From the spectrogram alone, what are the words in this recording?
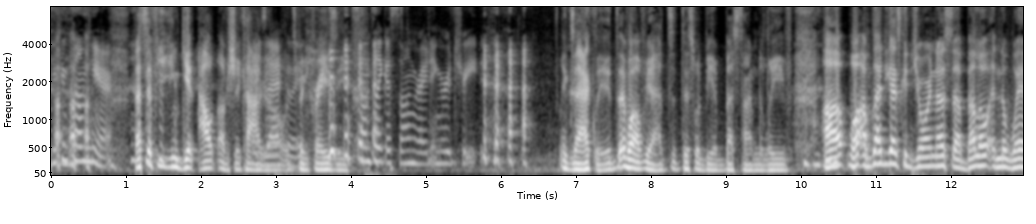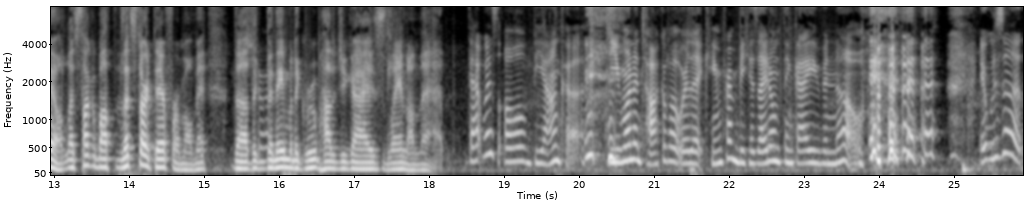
You can come here. that's if you can get out of Chicago. It's been crazy. Sounds like a songwriting retreat. Exactly. It's, well, yeah, it's, this would be a best time to leave. Uh, well, I'm glad you guys could join us, uh, Bellow and the Whale. Let's talk about. Let's start there for a moment. The, the Sure. the name of the group. How did you guys land on that? That was all Bianca. Do you want to talk about where that came from? Because I don't think I even know. It was a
